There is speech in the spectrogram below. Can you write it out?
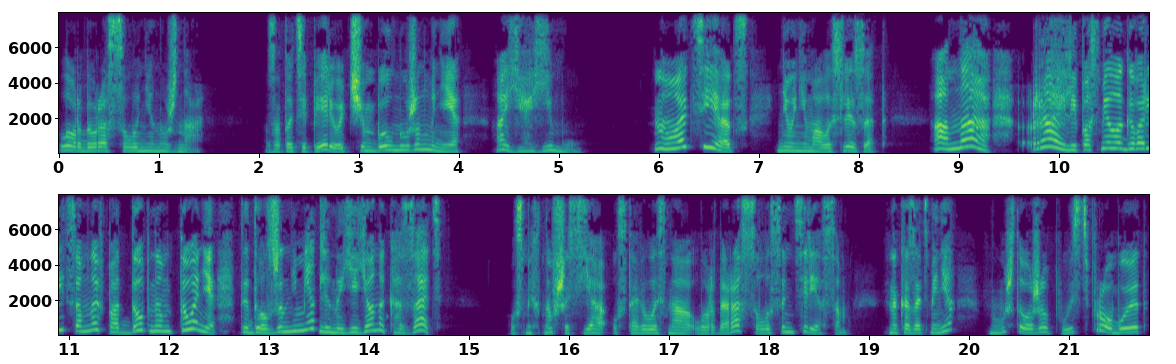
лорду Расселу не нужна. Зато теперь отчим был нужен мне, а я ему. «Ну, отец!» — не унималась Лизет. «Она, Райли, посмела говорить со мной в подобном тоне, ты должен немедленно ее наказать!» Усмехнувшись, я уставилась на лорда Рассела с интересом. «Наказать меня? Ну что же, пусть пробует!»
